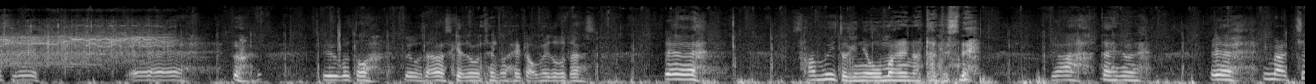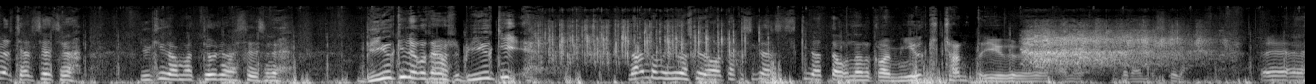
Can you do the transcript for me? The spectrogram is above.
ースデーえ、ということでございますけれども天皇陛下おめでとうございます、えー、寒い時にお生まれになったんですね。いやー大変だね、えー、今ちらちらちらちら雪が舞っておりましてですね。美雪でございます。美雪。何度も言いますけど私が好きだった女の子はみゆきちゃんというあの子なんですけど、え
